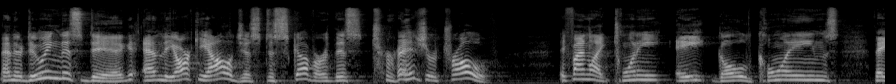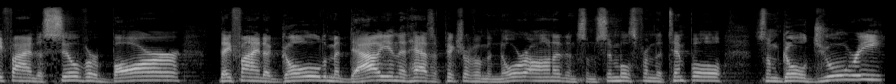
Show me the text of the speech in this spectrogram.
And they're doing this dig, and the archaeologists discover this treasure trove. They find like 28 gold coins. They find a silver bar. They find a gold medallion that has a picture of a menorah on it and some symbols from the temple, some gold jewelry.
